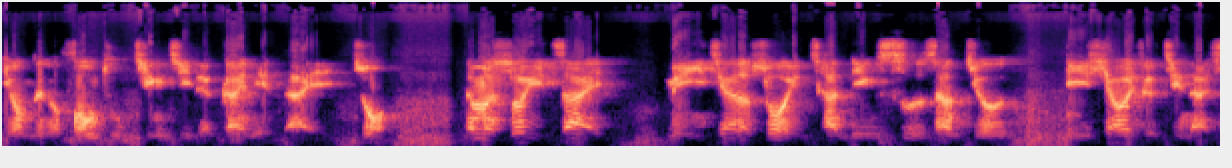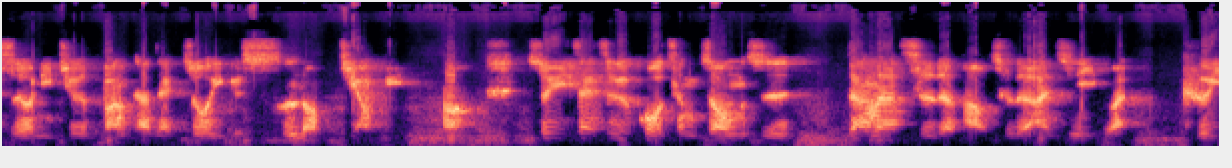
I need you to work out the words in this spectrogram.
用那个风土经济的概念来做。那么，所以在每一家的溯源餐厅，事实上就你消费者进来的时候，你就帮他在做一个食农教育啊。所以在这个过程中，是让他吃的好、吃的安心以外，可以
